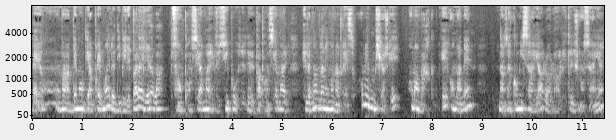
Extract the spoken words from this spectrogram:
Ben, on m'a demandé après moi, elle a dit, il n'est pas là, il est là-bas. Sans penser à mal, je suppose, elle ne pas penser à mal. Elle a donné mon adresse. On est venu me chercher, on m'embarque. Et on m'amène dans un commissariat, alors, alors lequel je n'en sais rien,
